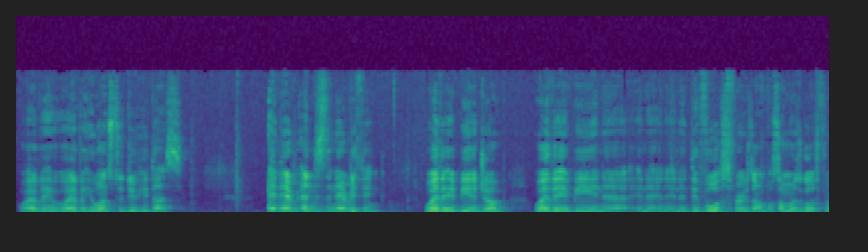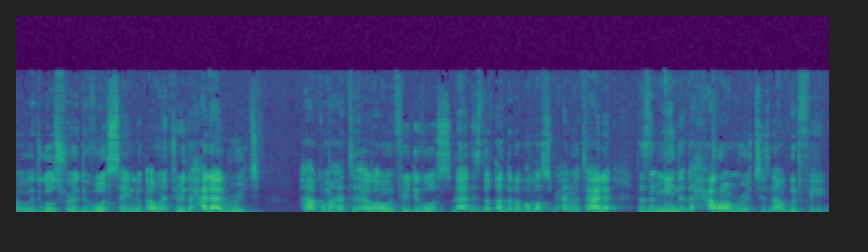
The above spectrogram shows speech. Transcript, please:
Whatever, whatever He wants to do, He does. And, every, and this is in everything. Whether it be a job, whether it be in a, in a, in a divorce, for example, someone goes for, goes for a divorce saying, Look, I went through the halal route. How come I had to, I went through divorce? No, this is the qadr of Allah subhanahu wa ta'ala. Doesn't mean that the haram route is now good for you.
